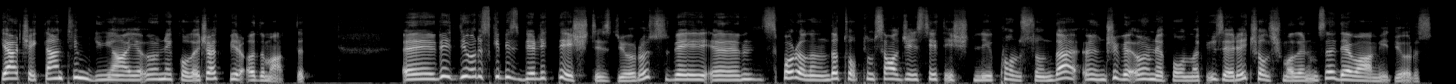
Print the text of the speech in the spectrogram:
gerçekten tüm dünyaya örnek olacak bir adım attık. E, ve diyoruz ki biz birlikte eşitiz diyoruz ve e, spor alanında toplumsal cinsiyet eşitliği konusunda öncü ve örnek olmak üzere çalışmalarımıza devam ediyoruz.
